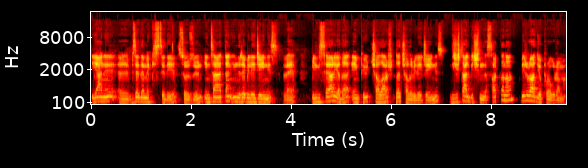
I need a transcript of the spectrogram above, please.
yani e, bize demek istediği sözlüğün internetten indirebileceğiniz ve bilgisayar ya da MP3 çalar da çalabileceğiniz dijital biçimde saklanan bir radyo programı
